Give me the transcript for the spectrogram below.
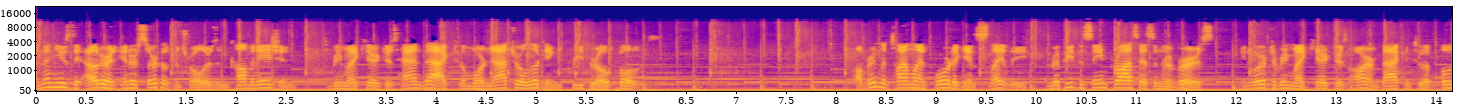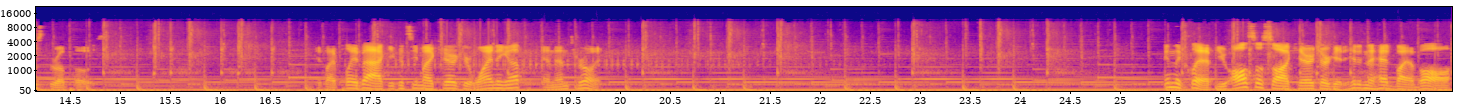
and then use the outer and inner circle controllers in combination to bring my character's hand back to a more natural looking free-throw pose. I'll bring the timeline forward again slightly and repeat the same process in reverse in order to bring my character's arm back into a post-throw pose. If I play back, you can see my character winding up and then throwing. In the clip, you also saw a character get hit in the head by a ball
